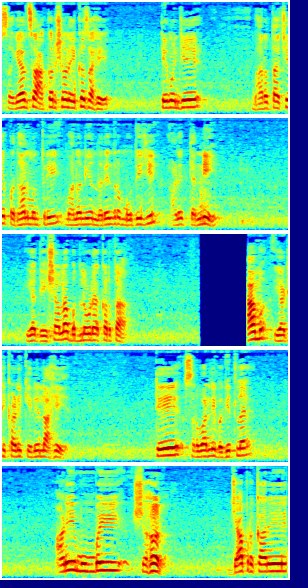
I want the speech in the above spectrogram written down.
सगळ्यांचं आकर्षण एकच आहे ते म्हणजे भारताचे प्रधानमंत्री माननीय नरेंद्र मोदीजी आणि त्यांनी या देशाला बदलवण्याकरता काम या ठिकाणी केलेलं आहे ते सर्वांनी बघितलंय. आणि मुंबई शहर ज्या प्रकारे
